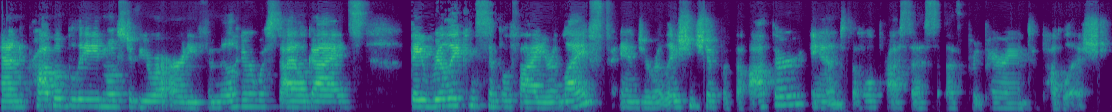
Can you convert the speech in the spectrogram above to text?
and probably most of you are already familiar with style guides, They really can simplify your life and your relationship with the author and the whole process of preparing to publish.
